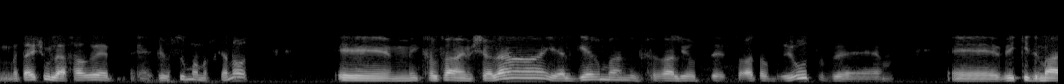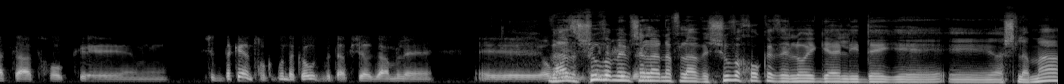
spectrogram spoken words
מתישהו לאחר אה, פרסום המסקנות, אה, התחלפה הממשלה, יעל גרמן נבחרה להיות אה, שרת הבריאות, ו... והיא קידמה הצעת חוק שתתקן את חוק הפונדקאות ותאפשר גם ל... ואז הומואים שוב הממשלה נפלה, ושוב החוק הזה לא הגיע לידי אה, אה, השלמה,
